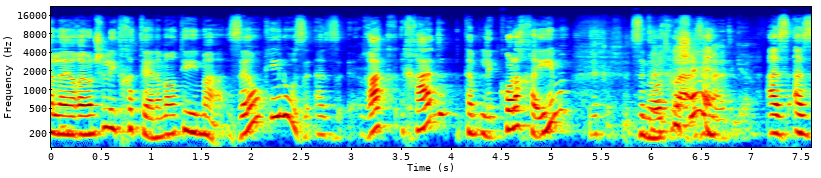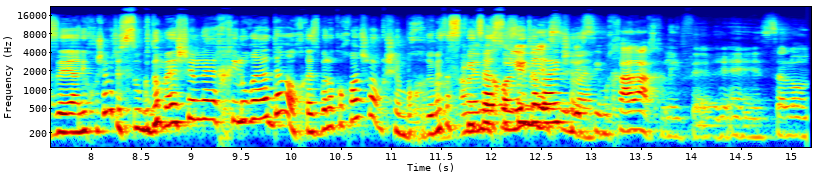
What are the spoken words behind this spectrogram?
על הרעיון של להתחתן, אמרתי, מה, זהו כאילו, זה, אז רק אחד אתה- לכל החיים? זה קשה. זה מאוד קשה. זה מאתגר. אז, אז אה, אני חושבת שסוג דומה של אה, חילורי אהדה אוחז בלקוחות שלנו, כשהם בוחרים את אבל הסקיצה הם הסופית יכולים לבית שלהם. בשמחה להחליף אה, סלון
